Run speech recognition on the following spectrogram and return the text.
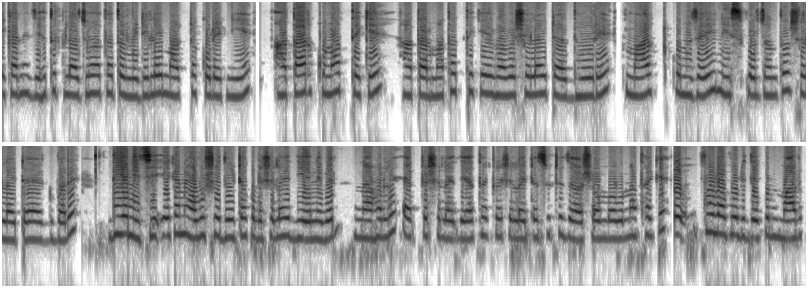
এখানে যেহেতু প্লাজো হাতা তো মিডিলে মার্কটা করে নিয়ে হাতার কোনার থেকে, হাতার মাথার থেকে এভাবে সেলাইটা ধরে মার্ক অনুযায়ী নিচ পর্যন্ত সেলাইটা একবারে দিয়ে নিচ্ছি। এখানে অবশ্যই দুইটা করে সেলাই দিয়ে নেবেন। না হলে একটা সেলাই দেওয়া থাকলে সেলাইটা ছুটে যাওয়ার সম্ভাবনা থাকে। পুরোপুরি দেখুন মার্ক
